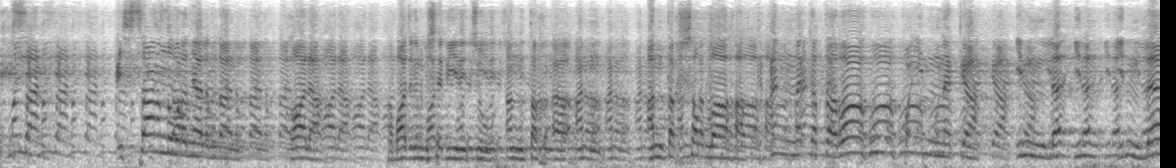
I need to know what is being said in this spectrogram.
ഇഹ്സാൻ ഇഹ്സാൻ എന്ന് പറഞ്ഞാൽ എന്താണ്? ഖാല പ്രവാചകൻ വിശദീകരിച്ചു അൻ അൻ- കഅന്നക തറാഹു ഇൻ ലാ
